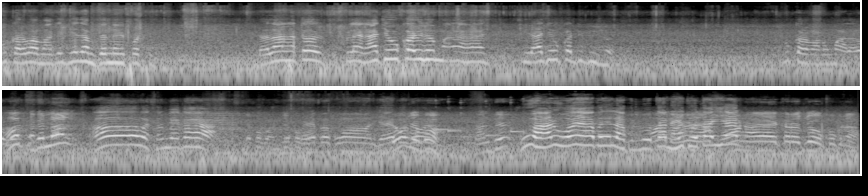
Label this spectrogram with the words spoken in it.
હું કરવા માંગે છે સમજણ નહીં પડતી. દલાલને તો પેલા એના જેવું કર્યું છે મારા હા ચીરા જેવું કરી દીધું છે. શું કરવાનું મારે? હા વસરામ કાકા. જય ભગવાન જય ભગવાન. ભગવાન જય ભગવાન. હું સારું હોય આ બધી લોતા નહીં જોતા યાર. કરો જો કોકના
